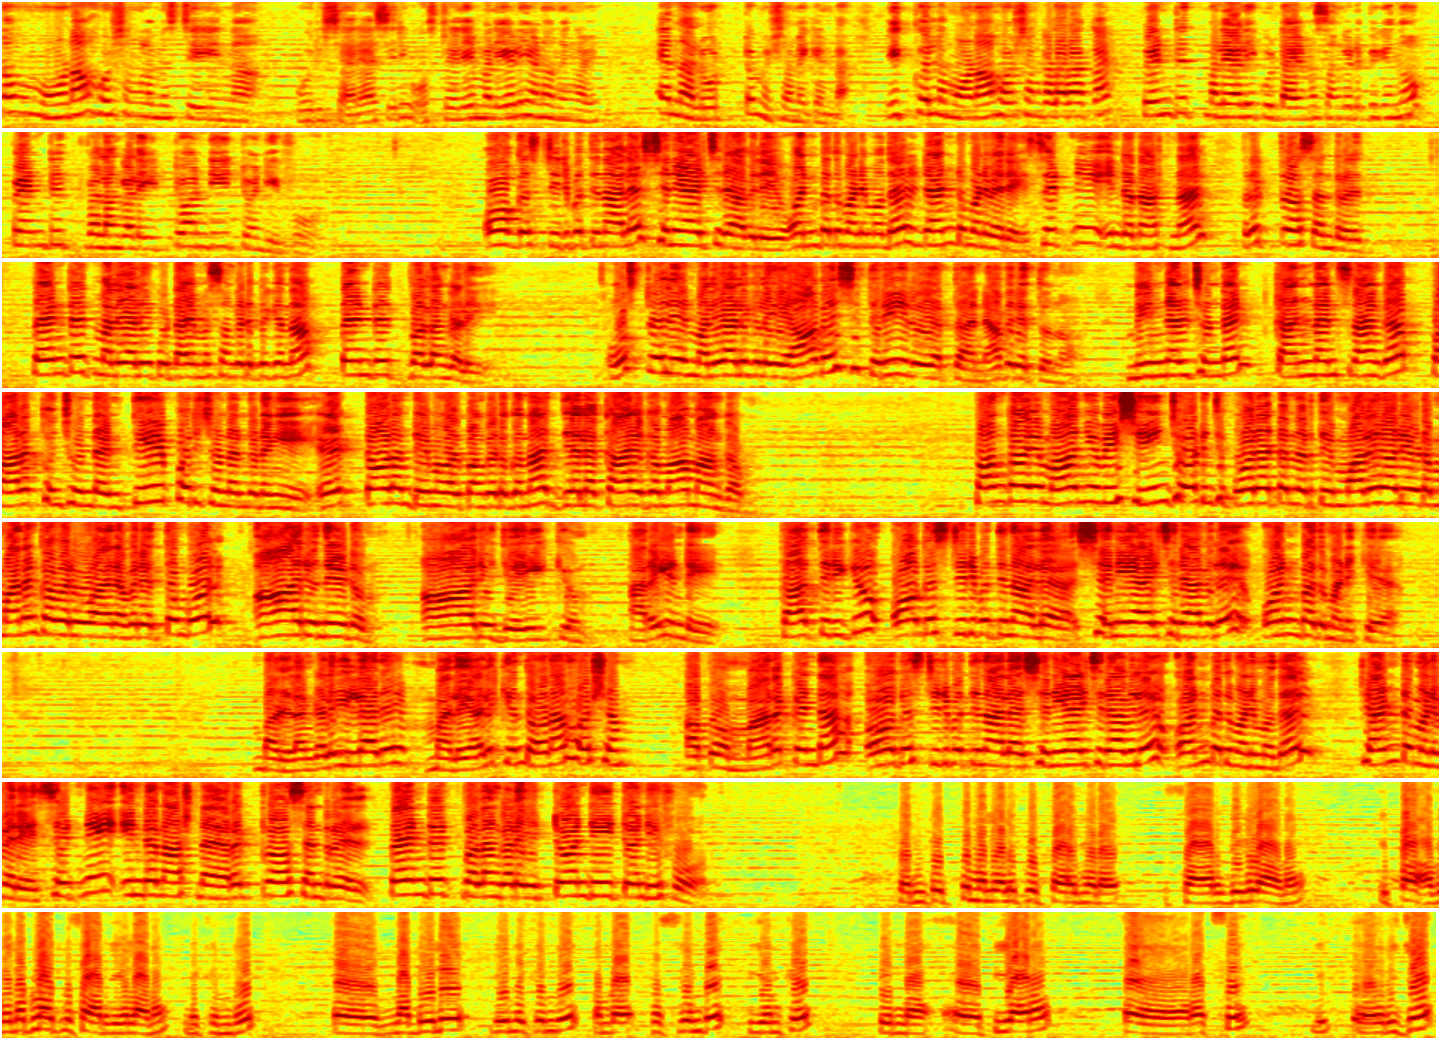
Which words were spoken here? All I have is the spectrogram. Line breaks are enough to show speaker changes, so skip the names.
ഓണവും ഓണാഘോഷങ്ങളും മിസ് ചെയ്യുന്ന ഒരു ശരാശരി ഓസ്ട്രേലിയൻ മലയാളിയാണോ നിങ്ങൾ? എന്നാൽ ഒട്ടും വിഷമിക്കേണ്ട. ഇക്കൊല്ലം ഓണാഘോഷം കളറാക്കാൻ പെൻഡിത് മലയാളി കൂട്ടായ്മ സംഘടിപ്പിക്കുന്നു. പെൻഡിത് വെള്ളംകളി ട്വന്റി ട്വന്റി ഫോർ ഓഗസ്റ്റ് ഇരുപത്തിനാല് ശനിയാഴ്ച രാവിലെ ഒൻപത് മണി മുതൽ രണ്ട് മണി വരെ സിഡ്നി ഇന്റർനാഷണൽ റിക്ട്രോ സെന്ററിൽ പെൻഡിത് മലയാളി കൂട്ടായ്മ സംഘടിപ്പിക്കുന്ന പെൻഡിത് വള്ളംകളി. ഓസ്ട്രേലിയൻ മലയാളികളെ ആവേശത്തിരയിലുയർത്താൻ അവരെത്തുന്നു. മിന്നൽ ചുണ്ടൻ കണ്ണൻ സ്രാങ്ക് പറക്കും ചുണ്ടൻ തീപ്പൊരി ചുണ്ടൻ തുടങ്ങി എട്ടോളം ടീമുകൾ പങ്കെടുക്കുന്ന ജലകായിക മാമാങ്കം. പങ്കായ മാഞ്ഞു വീശി ഇഞ്ചോടിഞ്ച് പോരാട്ടം നടത്തി മലയാളിയുടെ മനം കവരുവാൻ അവരെത്തുമ്പോൾ ആര് നേടും? ആര് ജയിക്കും? അറിയണ്ടേ? കാത്തിരിക്കൂ ഓഗസ്റ്റ് ഇരുപത്തിനാല് ശനിയാഴ്ച രാവിലെ ഒൻപത് മണിക്ക്. വള്ളംകളി ഇല്ലാതെ മലയാളിക്ക് എന്തോണാഘോഷം അപ്പൊ മറക്കണ്ട. ഓഗസ്റ്റ് ഇരുപത്തിനാല് ശനിയാഴ്ച രാവിലെ ഒൻപത് മണി മുതൽ രണ്ട് മണി വരെ സിഡ്നി ഇന്റർനാഷണൽ റെക്ട്രോ സെന്ററിൽ പെൻഡിറ്റ് വള്ളംകളി ട്വന്റി ട്വന്റി ഫോർ
പെൺകുത്ത് മലയാളി കൂട്ടായ്മയുടെ സാരഥികളാണ്. ഇപ്പൊ അവൈലബിൾ ആയിട്ടുള്ള സാരഥികളാണ് നിൽക്കുന്നത് നടുവിൽ നിൽക്കുന്നത് നമ്മുടെ പ്രസിഡന്റ് പി എം കെ പിന്നെ P R O Rex Rijo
